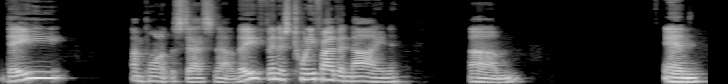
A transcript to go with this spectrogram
they, I'm pulling up the stats now. They finished 25 and nine, um, and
